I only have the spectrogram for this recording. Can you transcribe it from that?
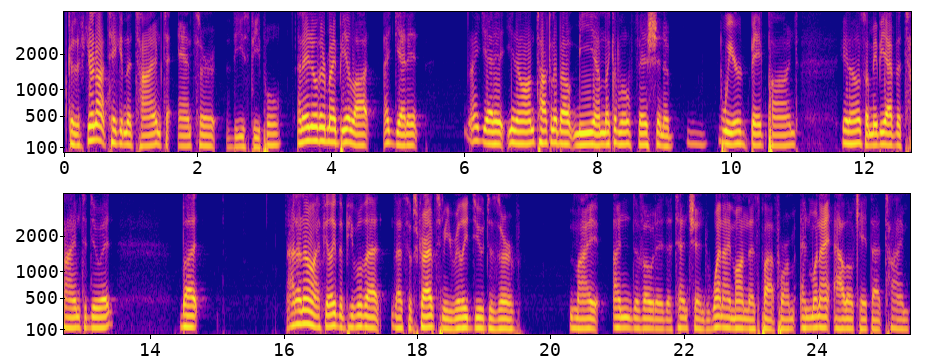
Because if you're not taking the time to answer these people, and I know there might be a lot, I get it. I get it. You know, I'm talking about me. I'm like a little fish in a weird big pond, you know, so maybe I have the time to do it. But I don't know. I feel like the people that that subscribe to me really do deserve my undevoted attention when I'm on this platform and when I allocate that time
